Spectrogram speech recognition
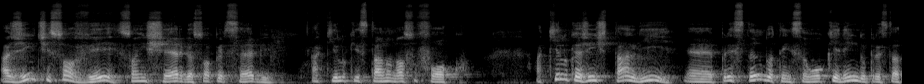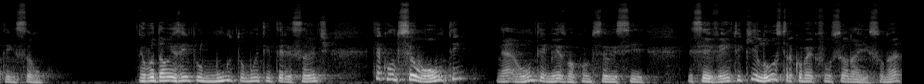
a gente só vê, só enxerga, só percebe aquilo que está no nosso foco. Aquilo que a gente está ali é, prestando atenção ou querendo prestar atenção. Eu vou dar um exemplo muito, muito interessante que aconteceu ontem, né? Ontem mesmo aconteceu esse, esse evento e que ilustra como é que funciona isso, né?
